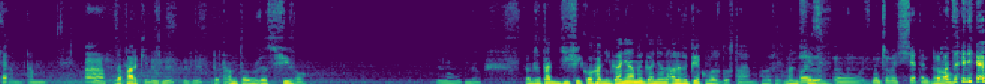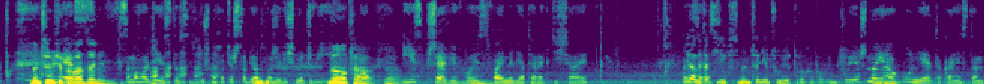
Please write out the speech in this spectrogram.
Tak? tam, tam A, za parkiem. mhm, mhm. To tam to już jest siwo. No. No. Także tak dzisiaj, kochani, ganiamy, ganiamy, ale wypieków aż dostałem. Ja się Bo zmęczyłem. jest, y, zmęczyłeś się tym prowadzeniem. Zmęczyłem się Jest, prowadzeniem. W samochodzie jest dosyć duszno, chociaż sobie otworzyliśmy drzwi i No okno. tak, tak. I jest przewiew, bo jest fajny wiaterek dzisiaj. No Nie, ale zaraz takie zmęczenie czuję trochę, powiem ci. czujesz? No ja ogólnie taka jestem.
